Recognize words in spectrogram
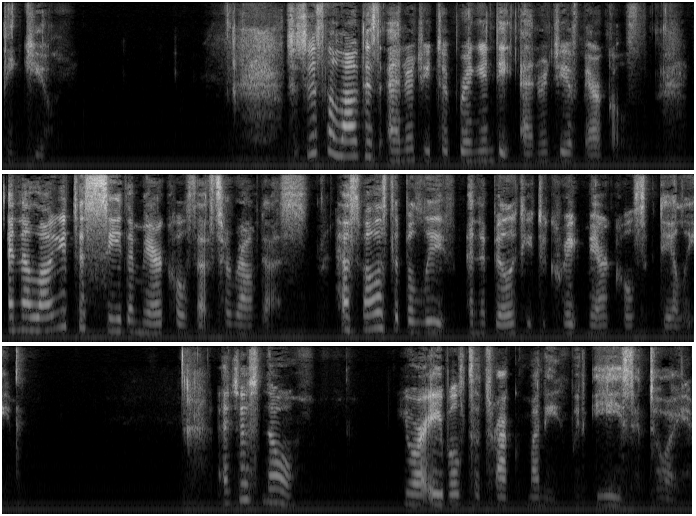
Thank you. So just allow this energy to bring in the energy of miracles and allow you to see the miracles that surround us, as well as the belief and ability to create miracles daily. And just know you are able to track money with ease and joy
